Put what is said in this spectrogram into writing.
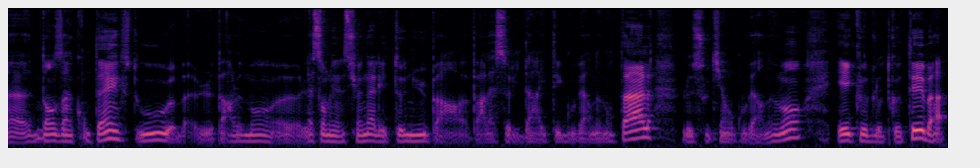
euh, dans un contexte où euh, bah, le Parlement, euh, l'Assemblée nationale est tenue par, par la solidarité gouvernementale, le soutien au gouvernement, et que de l'autre côté, bah,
